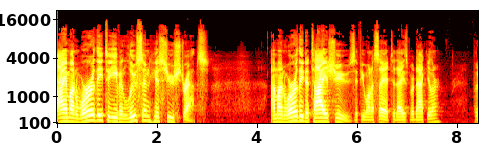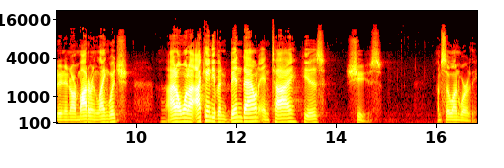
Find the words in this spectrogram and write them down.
I am unworthy to even loosen his shoe straps. I'm unworthy to tie his shoes, if you want to say it today's vernacular. Put it in our modern language. I don't want to, I can't even bend down and tie his shoes. I'm so unworthy.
